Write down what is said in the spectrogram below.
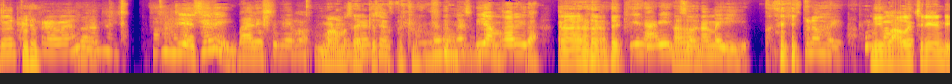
గవర్నమెంట్ రావా? మా అమ్మ సరిగ్గా ఈ అమ్మగారు ఇరా. ఈ నాయి సొన్నమ్మాయి అమ్మాయి మీ బాగా వచ్చినాయండి.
